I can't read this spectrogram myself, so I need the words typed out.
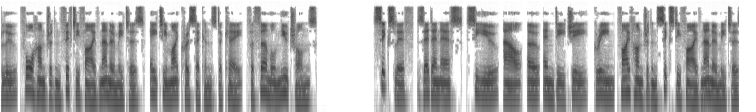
blue 455 nanometers, 80 microseconds decay, for thermal neutrons 6-LiF, ZNS, Cu, Al, O NDG, green 565 nanometers,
